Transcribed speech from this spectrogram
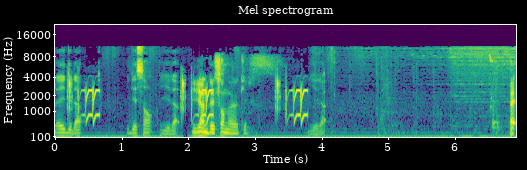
Là il est là. Il descend, il est là, Il vient de descendre, ok. il est là. Ouais.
